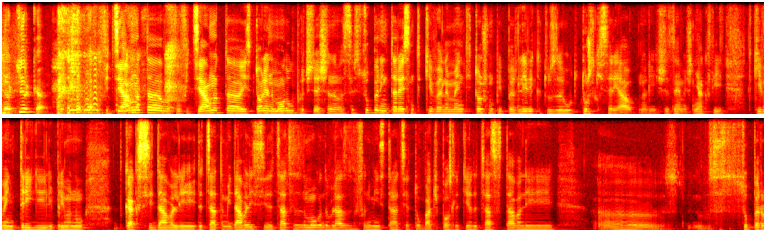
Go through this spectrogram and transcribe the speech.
На кирка. в официалната, в официалната история не мога да го прочетеш, но са супер интересни такива елементи, точно пиперливи, като за от турски сериал, нали, ще вземеш някакви такива интриги или примерно как си давали децата ми. Давали си децата, за да могат да влязат в администрацията, обаче после тия деца са ставали супер,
